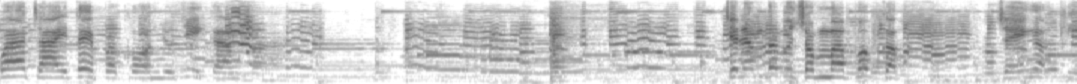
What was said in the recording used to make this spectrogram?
คว้าชายเทพประกรอยู่ที่กลางป่าจะนำท่านผู้ชมมาพบกับเสงอัคคี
